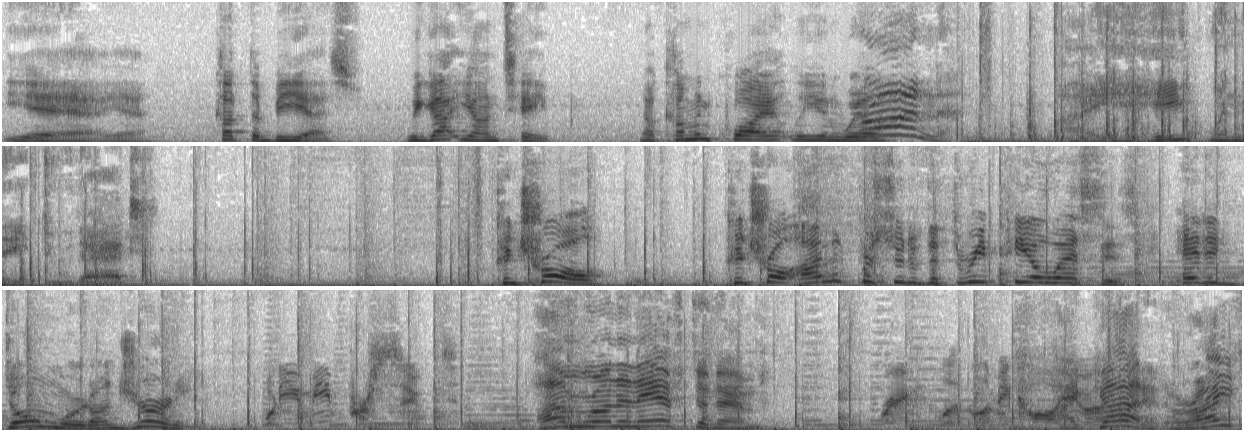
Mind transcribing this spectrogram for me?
Yeah, yeah. Cut the BS. We got you on tape. Now come in quietly and we'll. Run! I hate when they do that. Control! Control, I'm in pursuit of the three POSs headed domeward on Journey. What do you mean pursuit? I'm running after them. Rick, let, let me call I you. I got it, alright?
